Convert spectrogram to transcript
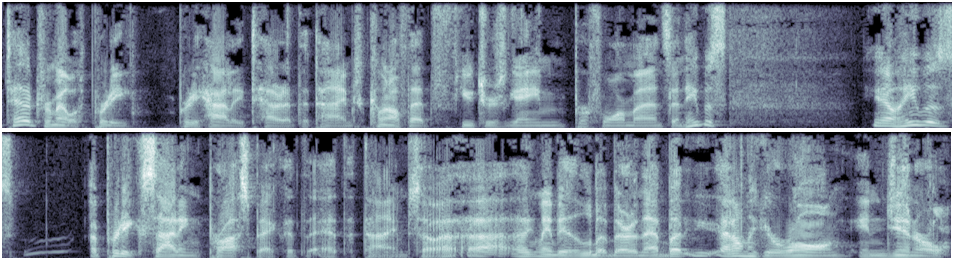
Taylor Trammell was pretty pretty highly touted at the time, just coming off that futures game performance, and he was, you know, he was a pretty exciting prospect at the at the time. So I, I think maybe a little bit better than that, but I don't think you're wrong in general yeah.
